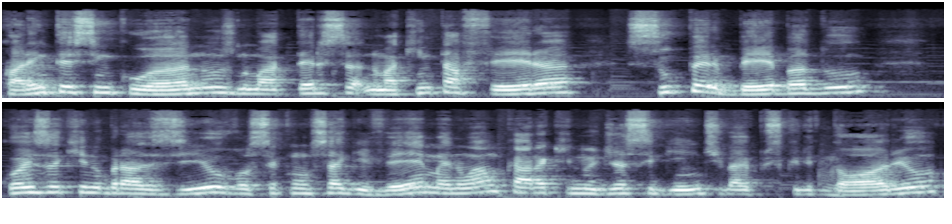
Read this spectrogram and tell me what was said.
45 anos, numa terça, numa quinta-feira, super bêbado, coisa que no Brasil você consegue ver, mas não é um cara que no dia seguinte vai pro escritório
